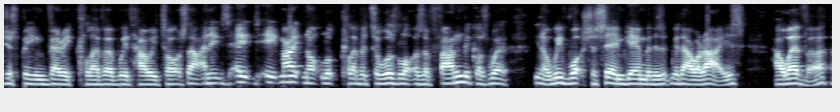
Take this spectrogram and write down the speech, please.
just being very clever with how he talks that, and it's it, it might not look clever to us lot as a fan because we're you know we've watched the same game with with our eyes. However,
